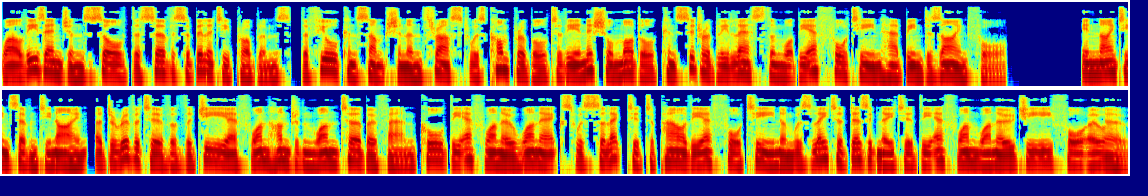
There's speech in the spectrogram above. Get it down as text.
While these engines solved the serviceability problems, the fuel consumption and thrust was comparable to the initial model considerably less than what the F-14 had been designed for. In 1979, a derivative of the GE F-101 turbofan called the F-101X was selected to power the F-14 and was later designated the F-110 GE-400.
